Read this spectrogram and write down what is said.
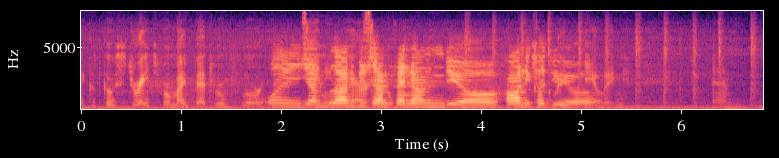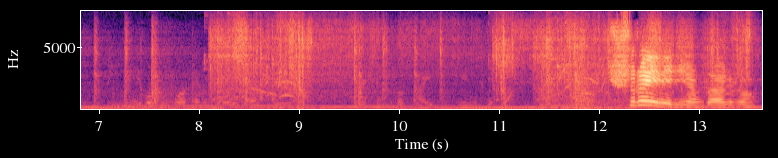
I could go straight from my bedroom floor to Oyuncaklar güzel falan diyor. Harika diyor. feeling. And being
